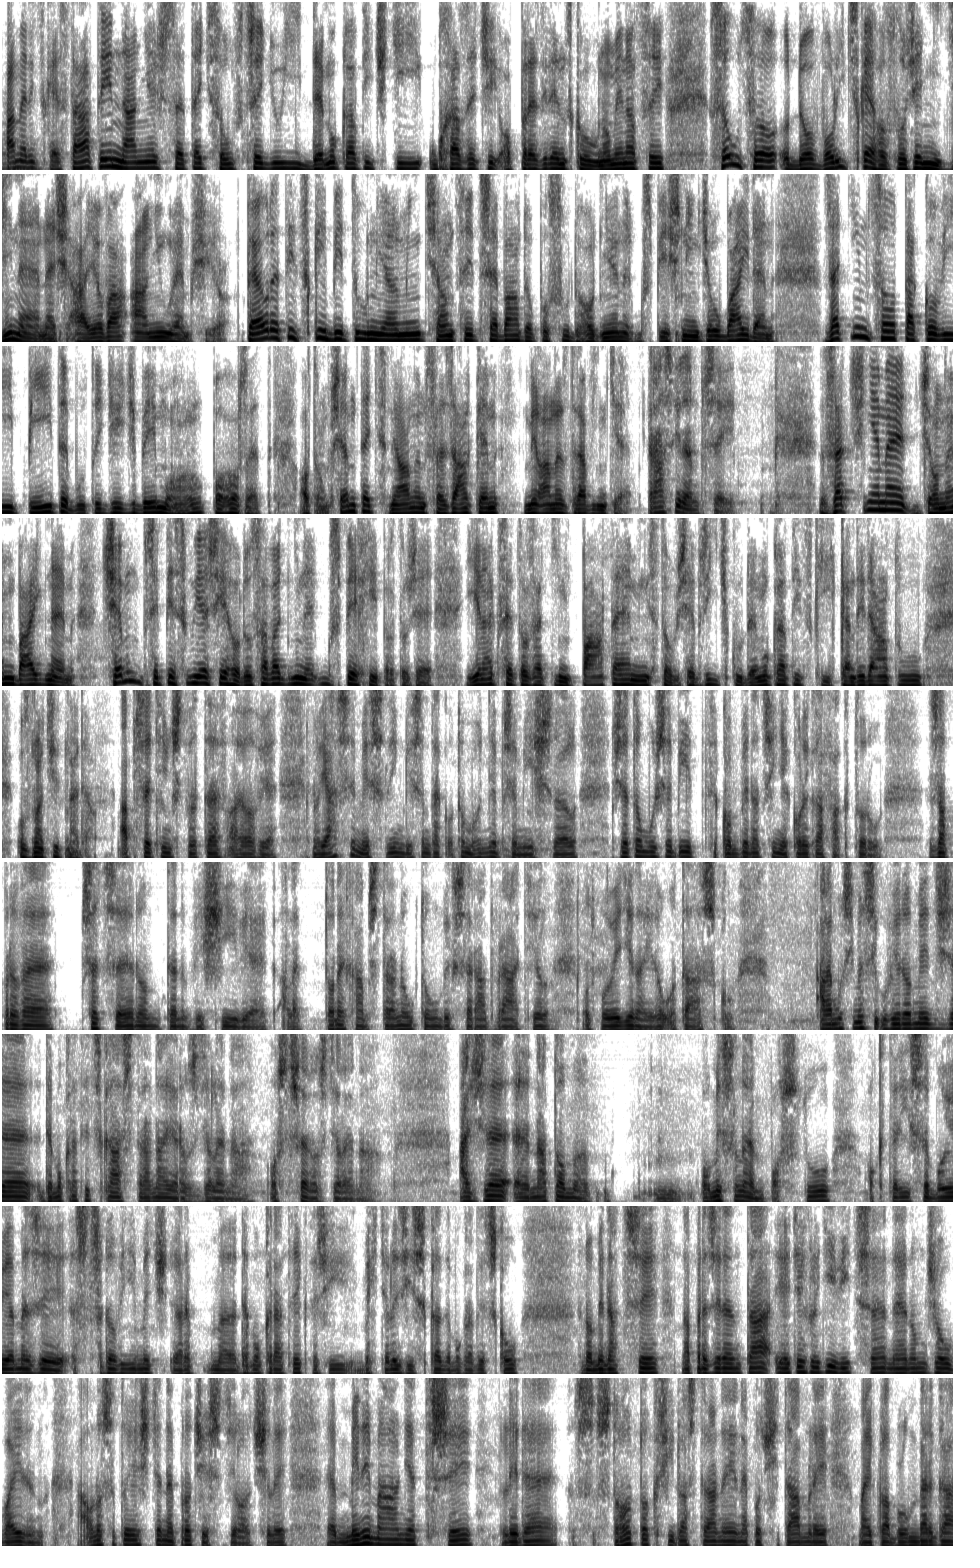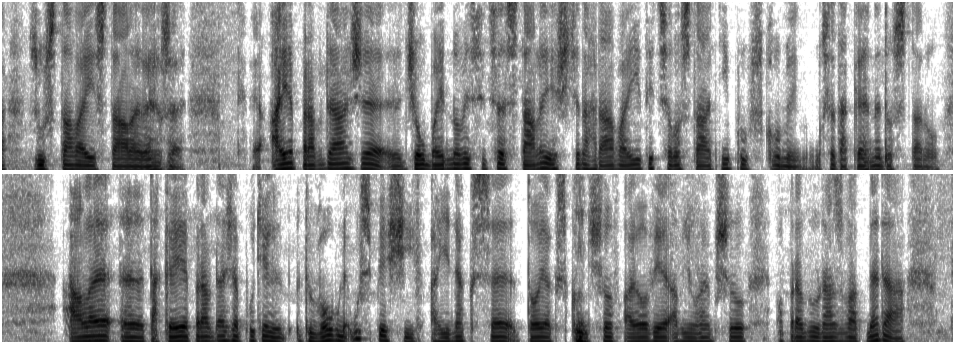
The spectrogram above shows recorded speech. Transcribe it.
Americké státy, na něž se teď soustředují demokratičtí uchazeči o prezidentskou nominaci, jsou co do voličského složení jiné než Iowa a New Hampshire. Teoreticky by tu měl mít šanci třeba do posud hodně neúspěšný Joe Biden, zatímco takový Pete Buttigieg by mohl pohořet. O tom všem teď s Milanem Slezákem. Milane, zdravím tě. Krásný den přeji. Začněme Johnem Bidenem. Čemu připisuješ jeho dosavadní neúspěchy, protože jinak se to zatím páté místo v žebříčku demokratických kandidátů označit nedá a předtím čtvrté v Ajově. No já si myslím, když jsem tak o tom hodně přemýšlel, že to může být kombinací několika faktorů. Za prvé přece jenom ten vyšší věk, ale to nechám stranou, k tomu bych se rád vrátil odpovědi na jinou otázku. Ale musíme si uvědomit, že demokratická strana je rozdělená, ostře rozdělená. A že na tom pomyslném postu, o který se bojuje mezi středovými demokraty, kteří by chtěli získat demokratickou nominaci na prezidenta, je těch lidí více, nejenom Joe Biden. A ono se to ještě nepročistilo, čili minimálně tři lidé z tohoto křídla strany, nepočítám-li Michaela Bloomberga, zůstávají stále ve hře. A je pravda, že Joe Bidenovi sice stále ještě nahrávají ty celostátní průzkumy, se také hned dostanu. Ale e, také je pravda, že po těch dvou neúspěších a jinak se to, jak skončil v Iově a v New Hampshire, opravdu nazvat nedá,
